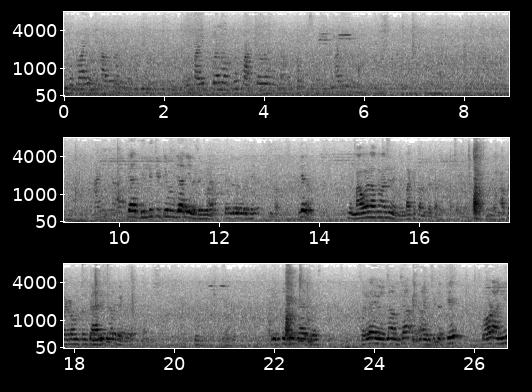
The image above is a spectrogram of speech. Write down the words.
फोटो आहे मी काढून पाईप पण खूप पातळ होता आणि आणि त्या दिल्लीची टीम जी आली ना सगळी त्यांचा नंबर दे दे ना? मावळ अजून आले नाही बाकी तालुक्यात आले. आपल्या ग्राउंड? सगळ्या योजना आमच्या ऐंशी टक्के फ्रॉड आणि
